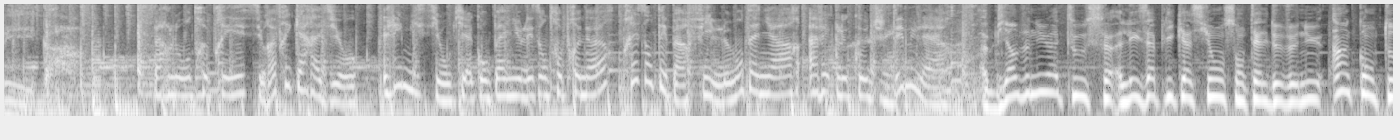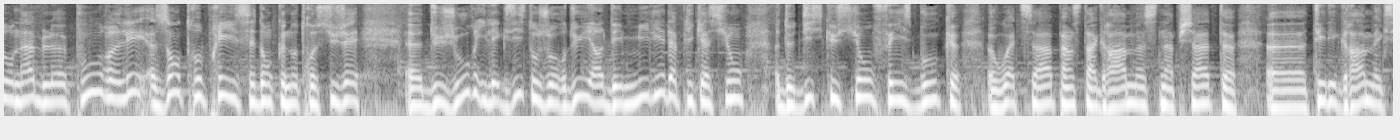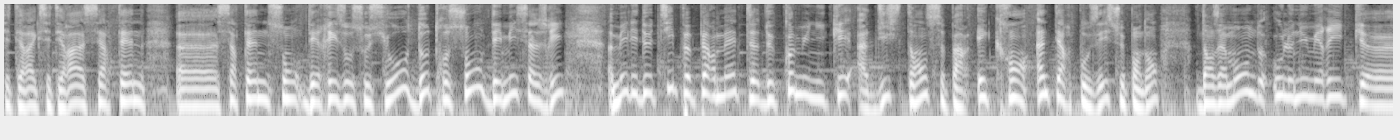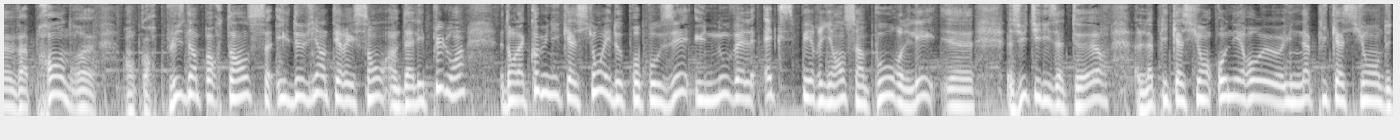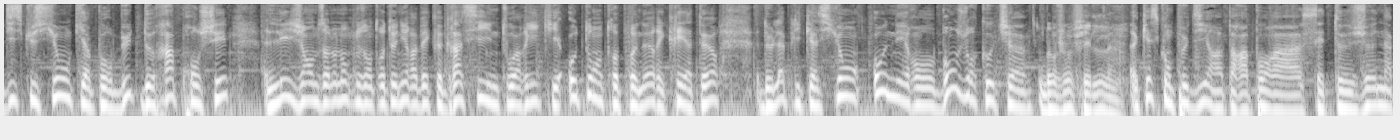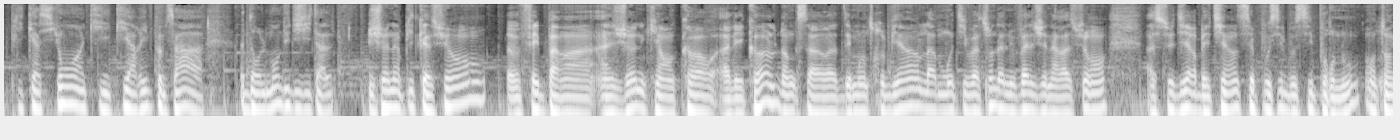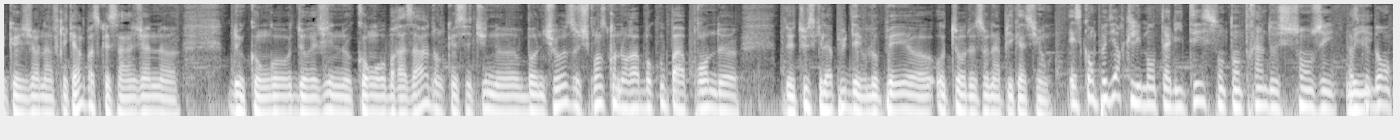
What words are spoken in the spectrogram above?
Africa. Entreprise sur Africa Radio, l'émission qui accompagne les entrepreneurs, présentée par Phil le Montagnard avec le coach Demuller. Bienvenue à tous. Les applications sont-elles devenues incontournables pour les entreprises? C'est donc notre sujet euh, du jour. Il existe aujourd'hui hein, des milliers d'applications de discussion Facebook, WhatsApp, Instagram, Snapchat, euh, Telegram, etc., etc. Certaines, euh, certaines sont des réseaux sociaux d'autres sont des messageries, mais les deux types permettent de communiquer à distance par écran interposé. Cependant, dans un monde où le numérique euh, va prendre encore plus d'importance, il devient intéressant d'aller plus loin dans la communication et de proposer une nouvelle expérience hein, pour les euh, utilisateurs. L'application Onero, une application de discussion qui a pour but de rapprocher les gens. Nous allons donc nous entretenir avec Gracie Intouari qui est auto-entrepreneur et créateur de l'application Onero. Bonjour coach. Bonjour Phil. Euh, qu'est-ce qu'on peut dire par rapport à cette jeune application qui, qui arrive comme ça dans le monde du digital? Jeune application euh, faite par un, jeune qui est encore à l'école, donc ça démontre bien la motivation de la nouvelle génération à se dire, ben tiens, c'est possible aussi pour nous en tant que jeunes africains, parce que c'est un jeune euh, de Congo, d'origine Congo-Brazza, donc c'est une bonne chose. Je pense qu'on aura beaucoup à apprendre de, de tout ce qu'il a pu développer euh, autour de son application. Est-ce qu'on peut dire que les mentalités sont en train de changer? Parce que bon,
